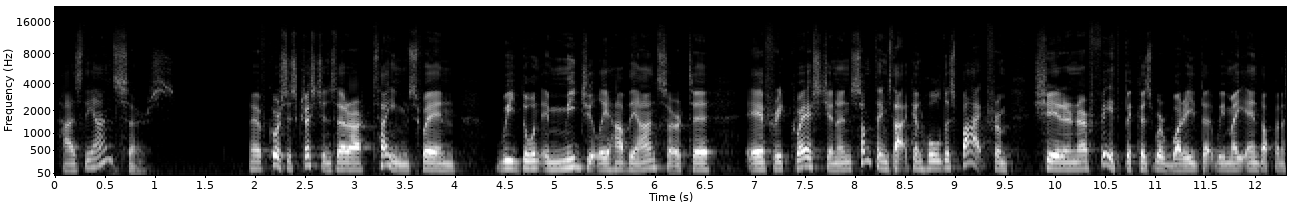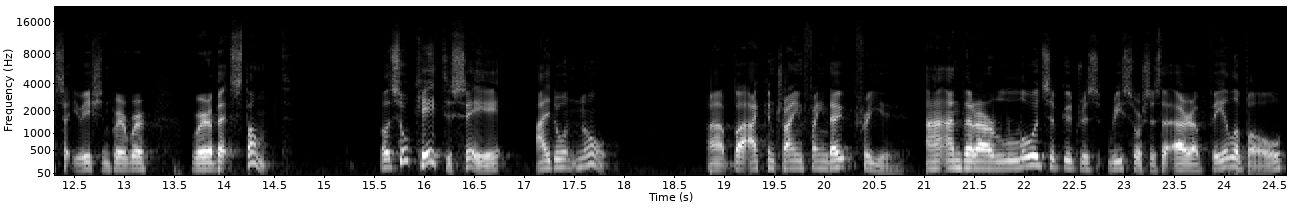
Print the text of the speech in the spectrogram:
has the answers. Now, of course, as Christians, there are times when we don't immediately have the answer to every question. And sometimes that can hold us back from sharing our faith because we're worried that we might end up in a situation where we're, we're a bit stumped. Well, it's okay to say, I don't know, uh, but I can try and find out for you. And there are loads of good res- resources that are available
